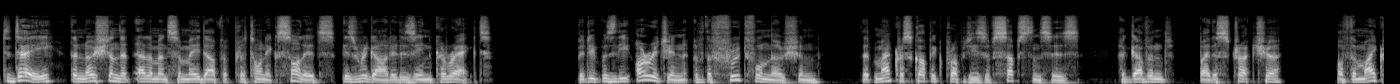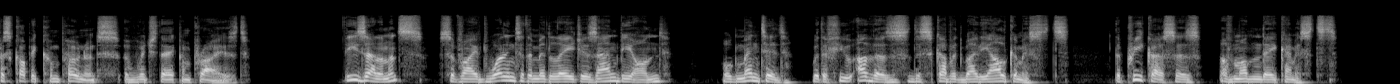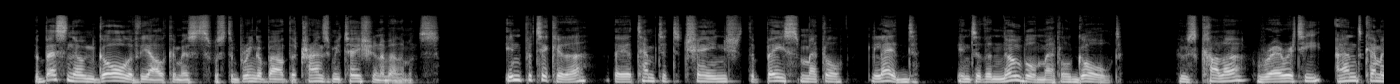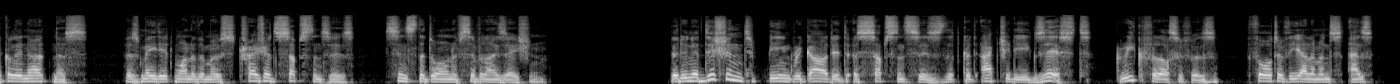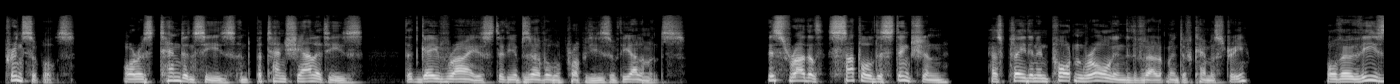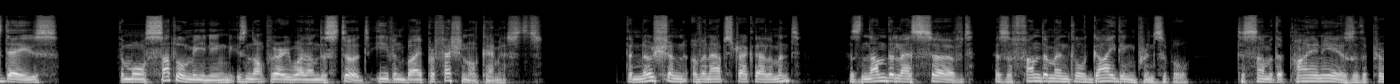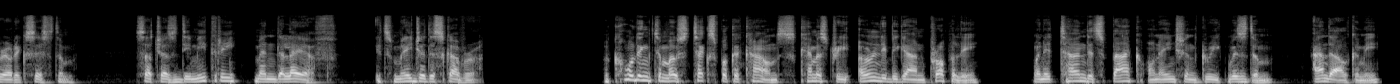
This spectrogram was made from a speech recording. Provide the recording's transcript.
Today, the notion that elements are made up of platonic solids is regarded as incorrect. But it was the origin of the fruitful notion that macroscopic properties of substances are governed by the structure of the microscopic components of which they are comprised. These elements survived well into the Middle Ages and beyond, augmented with a few others discovered by the alchemists, the precursors of modern day chemists. The best known goal of the alchemists was to bring about the transmutation of elements. In particular, they attempted to change the base metal lead into the noble metal gold, whose color, rarity, and chemical inertness has made it one of the most treasured substances since the dawn of civilization. But in addition to being regarded as substances that could actually exist, Greek philosophers thought of the elements as principles, or as tendencies and potentialities that gave rise to the observable properties of the elements. This rather subtle distinction has played an important role in the development of chemistry, although these days the more subtle meaning is not very well understood even by professional chemists. The notion of an abstract element has nonetheless served as a fundamental guiding principle to some of the pioneers of the periodic system, such as Dmitri Mendeleev, its major discoverer. According to most textbook accounts, chemistry only began properly when it turned its back on ancient Greek wisdom and alchemy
